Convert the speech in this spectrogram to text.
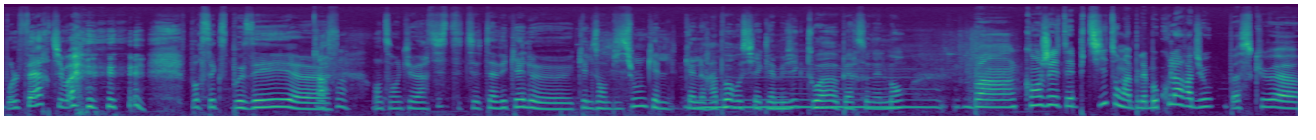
pour le faire, tu vois, pour s'exposer euh, en tant qu'artiste. t- T'avais quelles, quelles ambitions, quel, quel rapport aussi avec la musique, toi, personnellement? Ben, quand j'étais petite, on m'appelait beaucoup la radio parce que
